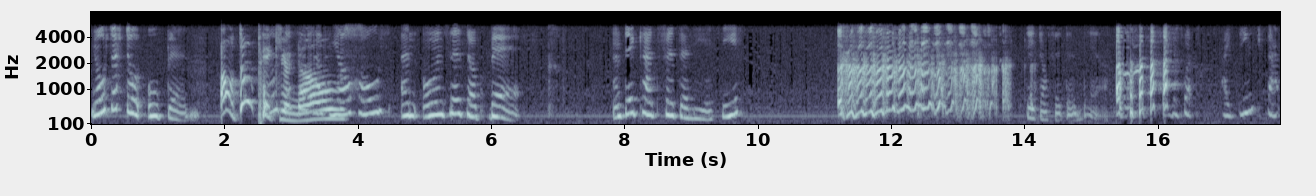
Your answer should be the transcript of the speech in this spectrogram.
Nose are still open. oh, don't pick your Noses have nose. No holes and oranges are big. And they can't fit in here, see? They don't fit in there. But I think that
